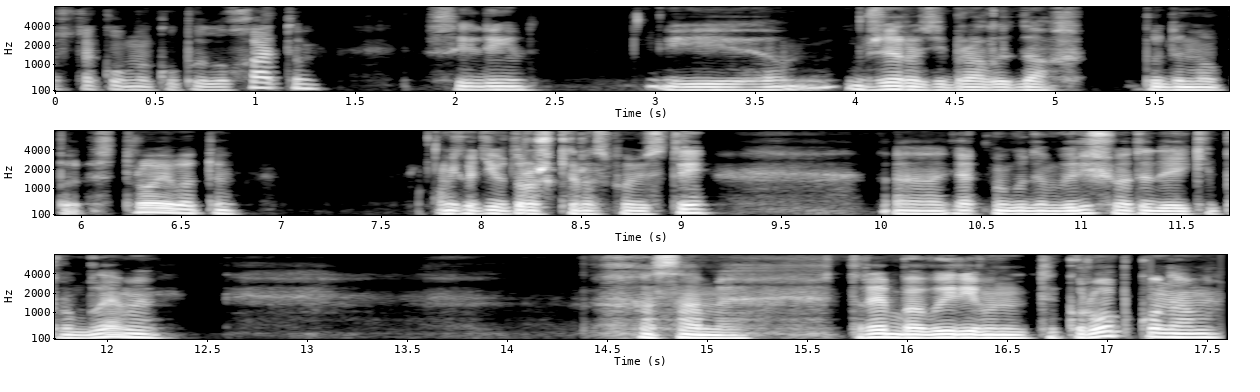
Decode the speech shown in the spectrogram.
Ось таку ми купили хату в селі і е, вже розібрали дах. Будемо перестроювати. І хотів трошки розповісти, е, як ми будемо вирішувати деякі проблеми. А саме, треба вирівняти коробку нам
